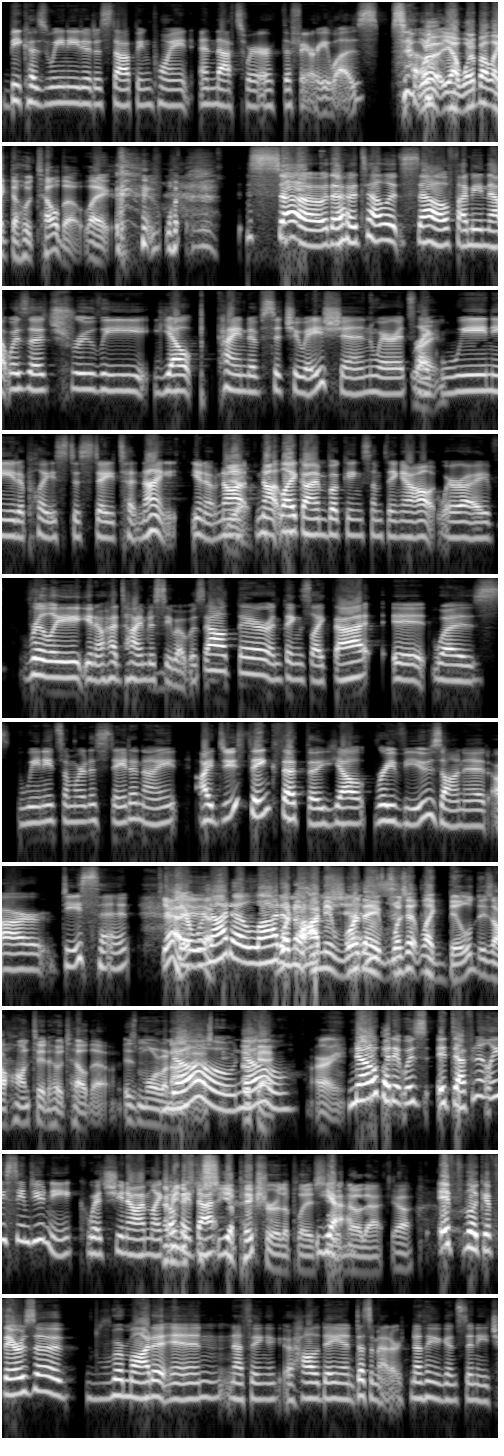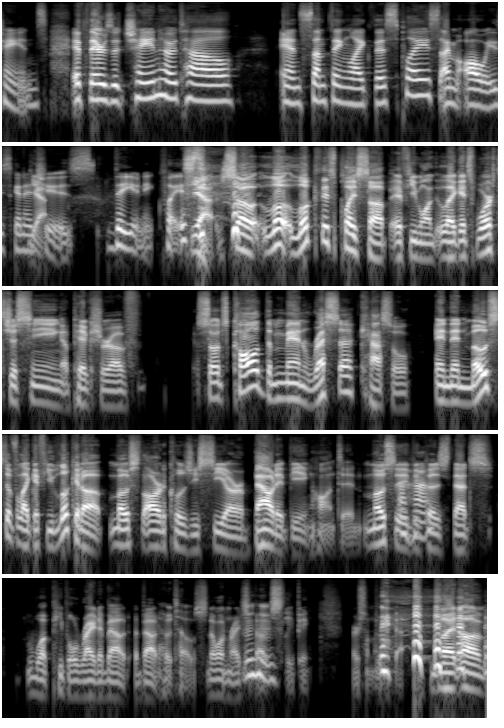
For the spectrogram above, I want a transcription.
because we needed a stopping point and that's where the ferry was. So What, yeah. What about like the hotel though? Like, what? So the hotel itself, I mean, that was a truly Yelp kind of situation where it's Right. like we need a place to stay tonight. You know, not not like I'm booking something out where I've really, you know, had time to see what was out there and things like that. It was we need somewhere to stay tonight. I do think that the Yelp reviews on it are decent. Yeah. there yeah, were yeah. not a lot Well, of no, I mean, were they? Was it like billed as a haunted hotel though? Is more what I'm no, asking. no. Okay. All right. No, but it was it definitely seemed unique, which you know I'm like I mean, okay if you see a picture of the place, you Yeah. would know that. Yeah. if look if there's a Ramada Inn, nothing a Holiday Inn doesn't matter, nothing against any chains. If there's a chain hotel and something like this place, I'm always going to Yeah. choose the unique place. Yeah. So look look this place up if you want. Like, it's worth just seeing a picture of. So it's called the Manresa Castle. And then most of like if you look it up, most of the articles you see are about it being haunted. Mostly Uh-huh. because that's what people write about about hotels. No one writes Mhm. about sleeping or something like that. but um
